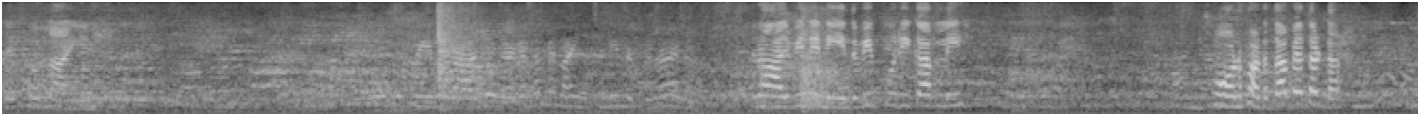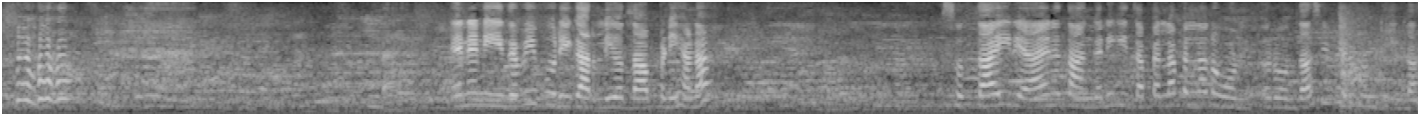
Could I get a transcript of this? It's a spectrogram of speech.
ਦੇਖੋ ਲਾਈਨ। ਕੋਈ ਨਾਰਾਜ਼ ਹੋ ਗਿਆ, ਕਹਿੰਦਾ ਮੈਂ ਲਾਈਨ 'ਚ ਨਹੀਂ ਲੱਗਣਾ ਹੈਗਾ। ਰਾਜਵੀ ਨੇ ਨੀਂਦ ਵੀ ਪੂਰੀ ਕਰ ਲਈ। ਫੋਨ ਫੜਦਾ ਪਿਆ ਤੁਹਾਡਾ। ਇਹਨੇ ਨੀਂਦ ਵੀ ਪੂਰੀ ਕਰ ਲਈ ਉਦਾਂ ਆਪਣੀ, ਹਨਾ? ਸੁੱਤਾ ਹੀ ਰਿਹਾ, ਇਹਨੇ ਤੰਗ ਨਹੀਂ ਕੀਤਾ। ਪਹਿਲਾਂ ਪਹਿਲਾਂ ਰੋਣ ਰੋਂਦਾ ਸੀ, ਫਿਰ ਹੁਣ ਠੀਕ ਆ।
